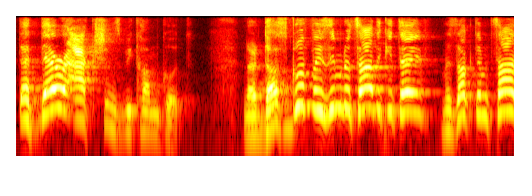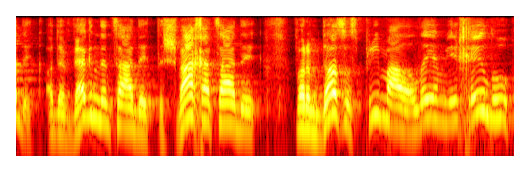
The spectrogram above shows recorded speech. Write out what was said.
that their actions become good. Nor das guf is imru tzaddik itev. Me sagt dem oder wegen dem tzaddik, der schwacher tzaddik, warum das was prima aleim yechelu,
